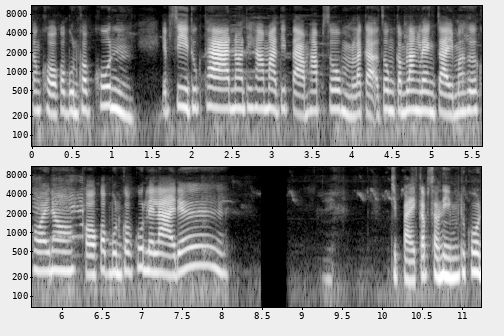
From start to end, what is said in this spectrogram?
ต้องขอขอบคุญขอบคุณ FC ทุกท่านเนาะที่เข้ามาติดตามรับชมแล้วก็ส่งกำลังแรงใจมาเฮ้อคอยเนาะขอขอบุญขอบคุณหลาย ๆ เด้อ จิไปกับสาวนิมทุกคน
